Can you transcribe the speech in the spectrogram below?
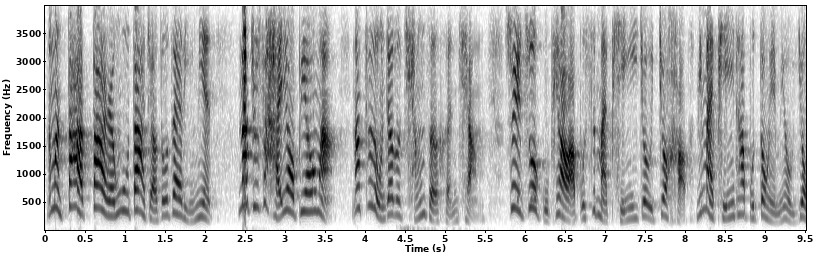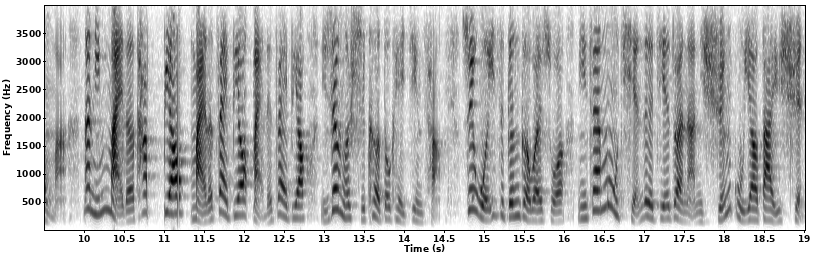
那么大大人物大脚都在里面，那就是还要标嘛。那这种叫做强者恒强，所以做股票啊，不是买便宜就就好，你买便宜它不动也没有用嘛。那你买的它标，买了再标，买了再标，你任何时刻都可以进场。所以我一直跟各位说，你在目前这个阶段呢、你选股要大于选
